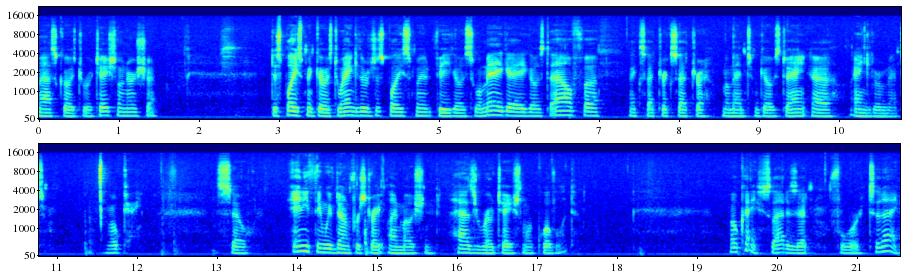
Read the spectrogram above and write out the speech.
mass goes to rotational inertia, displacement goes to angular displacement, v goes to omega, a goes to alpha, etc., etc. Momentum goes to uh, angular momentum. Okay, so anything we've done for straight line motion has a rotational equivalent. Okay, so that is it for today.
